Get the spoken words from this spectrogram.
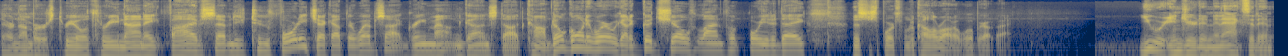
Their number is 303 985 7240. Check out their website, greenmountainguns.com. Don't go anywhere. We got a good show lined up for you today. This is Sportsman of Colorado. We'll be right back. You were injured in an accident.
